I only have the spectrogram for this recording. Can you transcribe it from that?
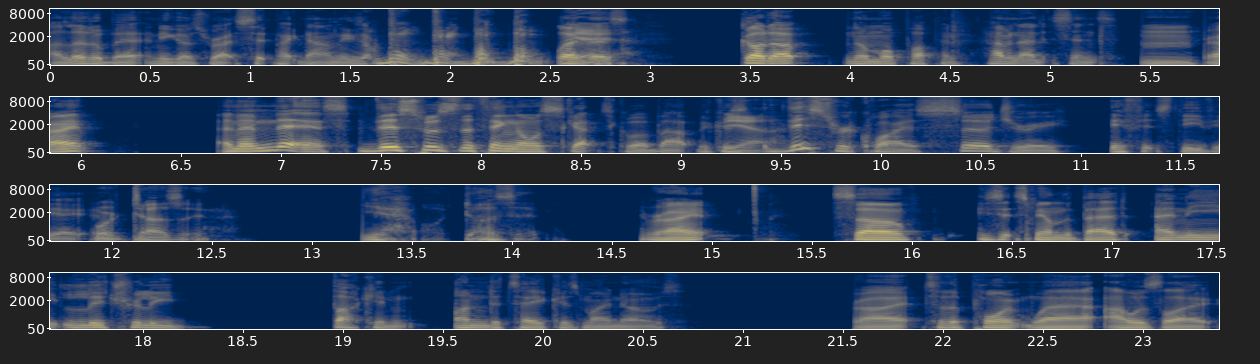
a little bit, and he goes, right, sit back down. And he's like, boom, boom, boom, boom, like Yeah. this. Got up, no more popping. Haven't had it since. Mm. Right. And then this, this was the thing I was skeptical about because Yeah. this requires surgery if it's deviated. Or does it? Yeah, or does it? Right? So he sits me on the bed and he literally fucking undertakers my nose. Right? To the point where I was like,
